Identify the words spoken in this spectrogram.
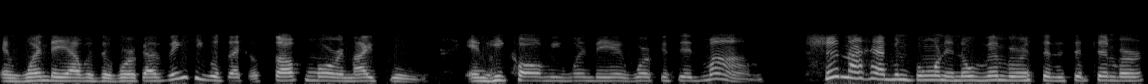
And one day I was at work. I think he was like a sophomore in high school. And he called me one day at work and said, Mom, shouldn't I have been born in November instead of September?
